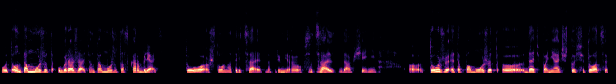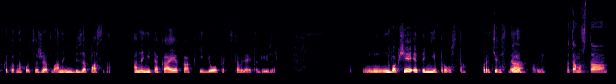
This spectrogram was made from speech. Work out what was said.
Вот он там может угрожать, он там может оскорблять то, что он отрицает, например, э, в социальном да, общении, э, тоже это поможет э, дать понять, что ситуация, в которой находится жертва, она небезопасна. Она не такая, как ее представляет абьюзер. Вообще это непросто противостоять да, травле. Потому что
